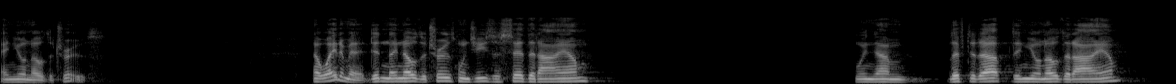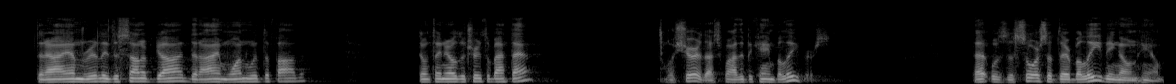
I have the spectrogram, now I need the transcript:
And you'll know the truth. Now, wait a minute. Didn't they know the truth when Jesus said that I am? When I'm lifted up, then you'll know that I am. That I am really the Son of God, that I am one with the Father. Don't they know the truth about that? Well, sure, that's why they became believers. That was the source of their believing on him.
